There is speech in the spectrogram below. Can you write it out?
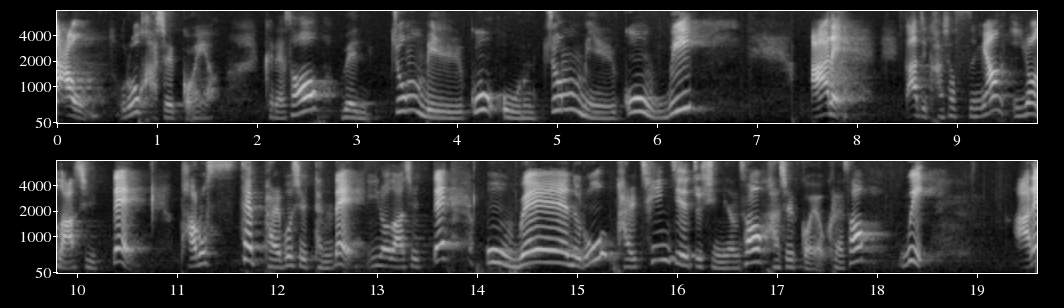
다운으로 가실 거예요. 그래서 왼쪽 밀고 오른쪽 밀고 위 아래까지 가셨으면 일어나실 때 바로 스텝 밟으실 텐데 일어나실 때 오 왼으로 발 체인지 해주시면서 가실 거예요. 그래서 위 아래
